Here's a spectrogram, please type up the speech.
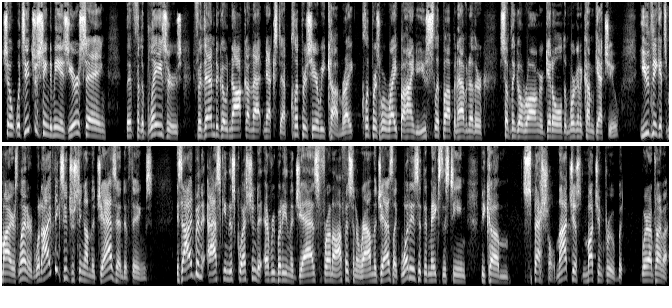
so what's interesting to me is you're saying that for the Blazers, for them to go knock on that next step. Clippers, here we come, right? Clippers, we're right behind you. You slip up and have another something go wrong or get old, and we're going to come get you. You think it's Meyers Leonard. What I think is interesting on the Jazz end of things is I've been asking this question to everybody in the Jazz front office and around the Jazz. Like, what is it that makes this team become special? Not just much improved, but where I'm talking about.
